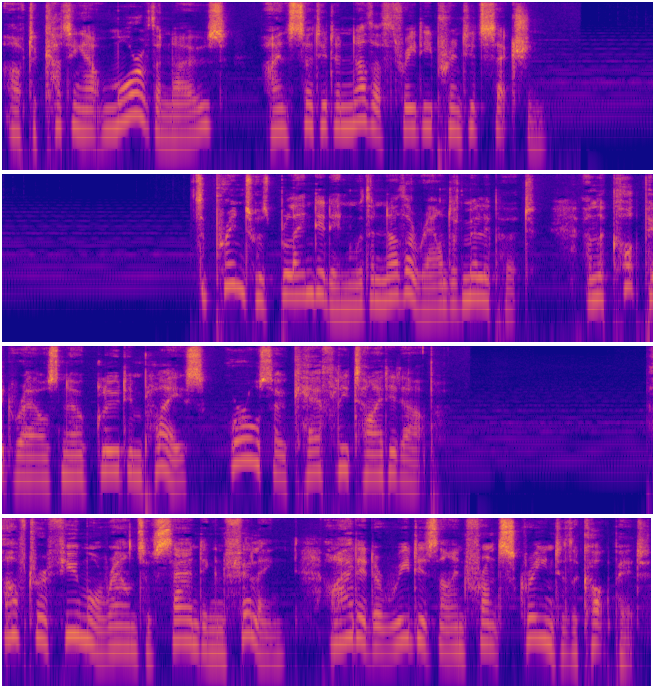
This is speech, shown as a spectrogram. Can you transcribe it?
after cutting out more of the nose I inserted another 3D printed section. The print was blended in with another round of milliput, and the cockpit rails now glued in place were also carefully tidied up. After a few more rounds of sanding and filling, I added a redesigned front screen to the cockpit.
